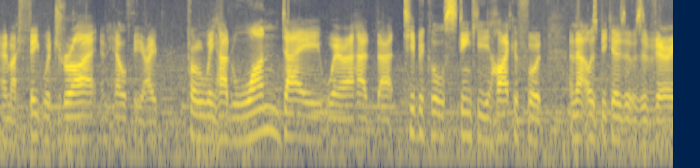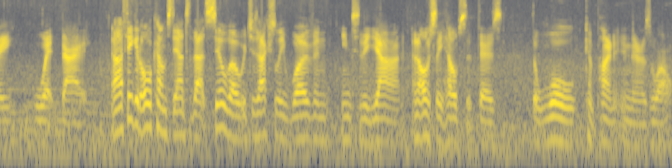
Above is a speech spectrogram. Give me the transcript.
and my feet were dry and healthy. I probably had one day where I had that typical stinky hiker foot and that was because it was a very wet day. And I think it all comes down to that silver, which is actually woven into the yarn and obviously helps that there's the wool component in there as well.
